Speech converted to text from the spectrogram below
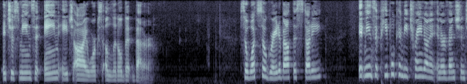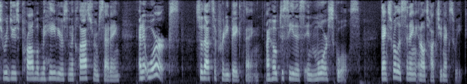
It just means that AIM HI works a little bit better. So, what's so great about this study? It means that people can be trained on an intervention to reduce problem behaviors in the classroom setting, and it works. So that's a pretty big thing. I hope to see this in more schools. Thanks for listening, and I'll talk to you next week.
